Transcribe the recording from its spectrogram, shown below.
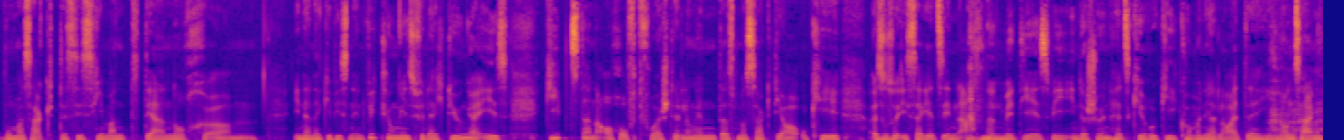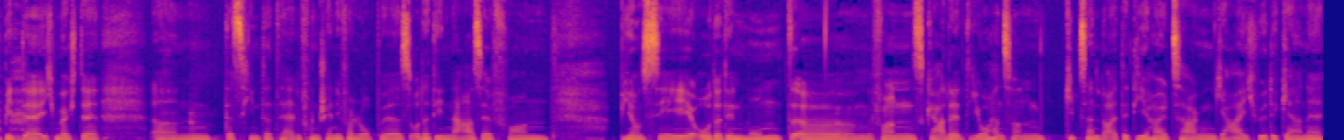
wo man sagt, das ist jemand, der noch ähm, in einer gewissen Entwicklung ist, vielleicht jünger ist, gibt es dann auch oft Vorstellungen, dass man sagt, ja, okay, also so, ich sage jetzt in anderen Metiers wie in der Schönheitschirurgie kommen ja Leute hin und sagen, bitte, ich möchte ähm, das Hinterteil von Jennifer Lopez oder die Nase von Beyoncé oder den Mund äh, von Scarlett Johansson gibt es dann Leute, die halt sagen, ja, ich würde gerne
